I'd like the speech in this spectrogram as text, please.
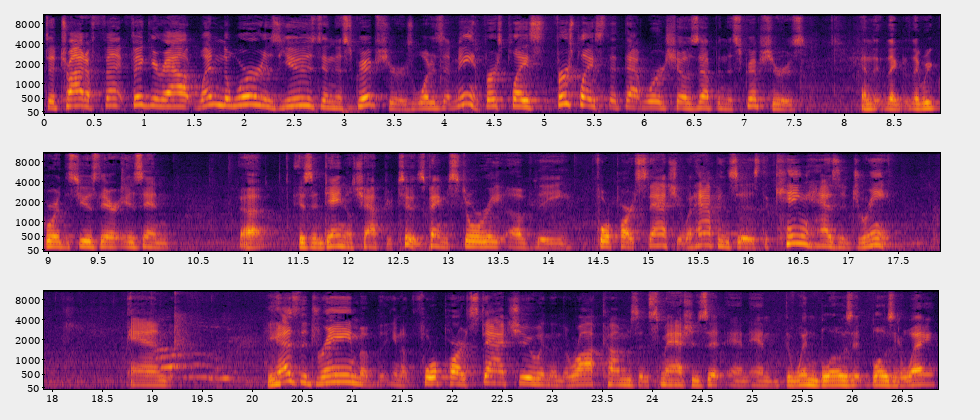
to try to fi- figure out when the word is used in the scriptures, what does it mean? First place, first place that that word shows up in the scriptures, and the, the, the Greek word that's used there is in uh, is in Daniel chapter two. It's the famous story of the four part statue. What happens is the king has a dream, and he has the dream of the you know four part statue, and then the rock comes and smashes it, and, and the wind blows it blows it away.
